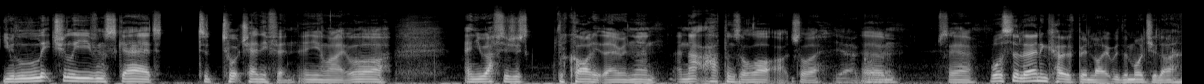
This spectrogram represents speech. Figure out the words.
you're literally even scared to touch anything, and you're like, oh, and you have to just record it there and then, and that happens a lot actually. Yeah, got Um, so yeah, What's the learning curve been like with the modular?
